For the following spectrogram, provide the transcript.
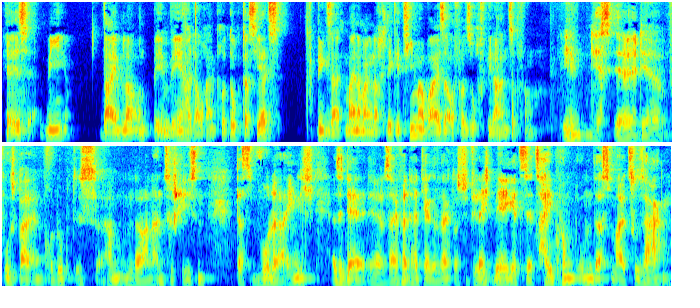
er ist wie Daimler und BMW halt auch ein Produkt, das jetzt, wie gesagt, meiner Meinung nach legitimerweise auch versucht, wieder anzufangen dass äh, der Fußball ein Produkt ist, ähm, um daran anzuschließen. Das wurde eigentlich, also der, der Seifert hat ja gesagt, dass vielleicht wäre jetzt der Zeitpunkt, um das mal zu sagen.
